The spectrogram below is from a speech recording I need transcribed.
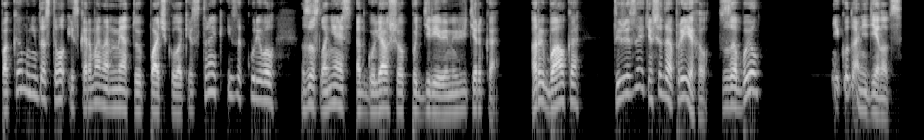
пока ему не доставал из кармана мятую пачку Lucky Strike и закуривал, заслоняясь от гулявшего под деревьями ветерка. рыбалка? Ты же за этим сюда приехал. Забыл?» «Никуда не денутся.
